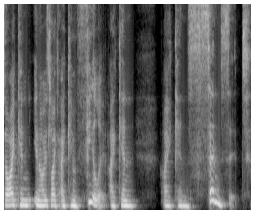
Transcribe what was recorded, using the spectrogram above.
so I can, you know, it's like I can feel it. I can, I can sense it.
